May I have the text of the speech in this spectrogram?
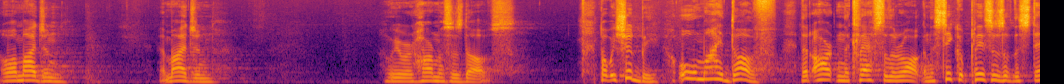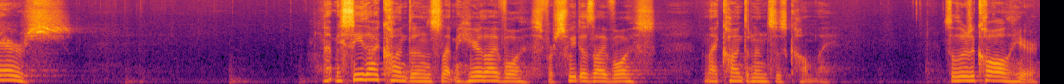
Oh, imagine, imagine we were harmless as doves. But we should be. Oh, my dove that art in the clefts of the rock, and the secret places of the stairs. Let me see thy countenance, let me hear thy voice, for sweet is thy voice, and thy countenance is comely. So there's a call here.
